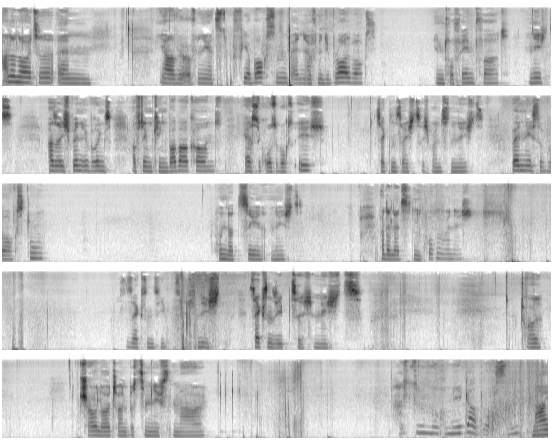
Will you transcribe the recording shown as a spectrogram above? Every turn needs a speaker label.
Speaker 1: Hallo Leute, ähm, ja, wir öffnen jetzt vier Boxen. Ben öffnet die Brawlbox. Im Trophäenpfad. Nichts. Also ich bin übrigens auf dem King Baba Account. Erste große Box ich. 66 Münzen nichts. Ben nächste Box du. 110 nichts. Bei der letzten gucken wir nicht. 76 nicht. 76 nichts. Toll. Ciao Leute und bis zum nächsten Mal.
Speaker 2: Hast du noch Megaboxen?
Speaker 1: Nein.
